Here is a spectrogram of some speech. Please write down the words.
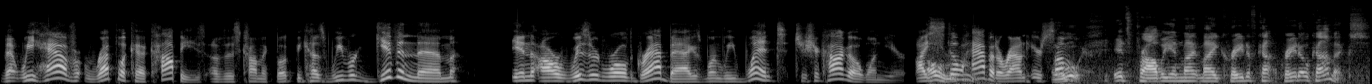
that we have replica copies of this comic book because we were given them in our Wizard World grab bags when we went to Chicago one year. I Oh, still really? have it around here somewhere. it's probably in my my creative Credo comics.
